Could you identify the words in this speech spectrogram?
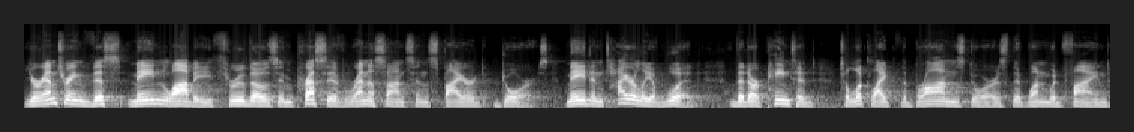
you're entering this main lobby through those impressive Renaissance inspired doors, made entirely of wood, that are painted to look like the bronze doors that one would find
